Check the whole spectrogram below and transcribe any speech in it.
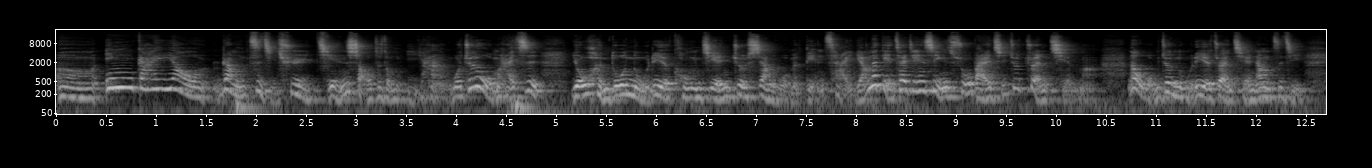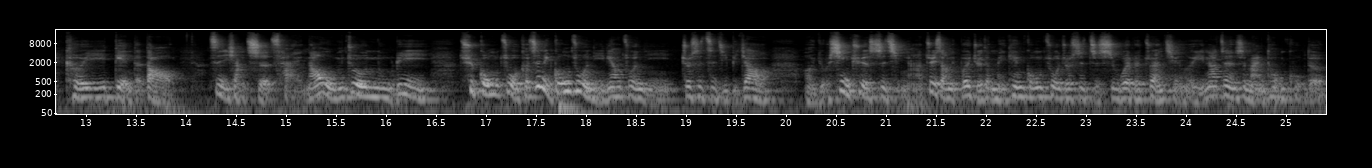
嗯、应该要让自己去减少这种遗憾。我觉得我们还是有很多努力的空间，就像我们点菜一样。那点菜这件事情说白了，其实就赚钱嘛。那我们就努力的赚钱，让自己可以点得到自己想吃的菜，然后我们就努力去工作。可是你工作，你一定要做你就是自己比较。呃，有兴趣的事情啊，最少你不会觉得每天工作就是只是为了赚钱而已，那真的是蛮痛苦的。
